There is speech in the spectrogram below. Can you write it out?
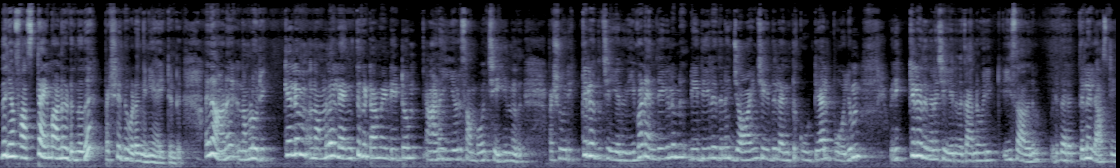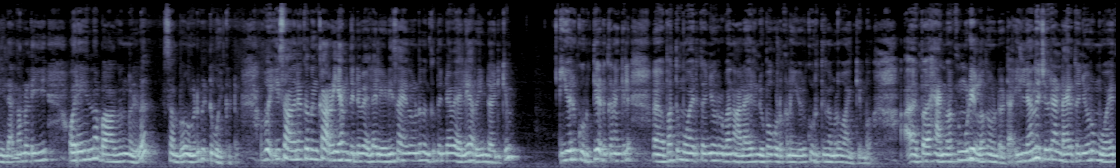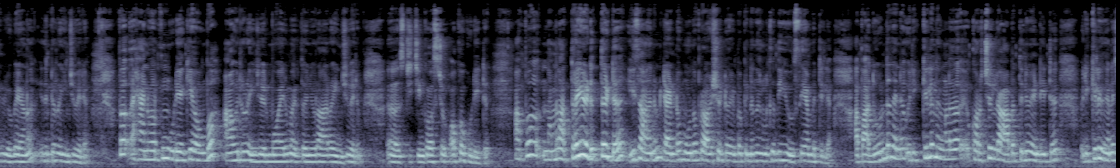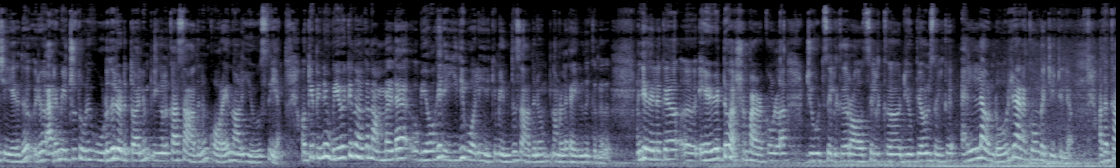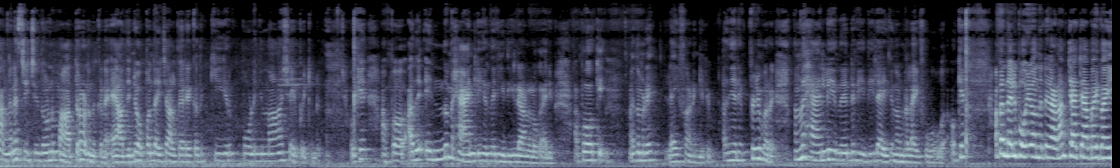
ഇത് ഞാൻ ഫസ്റ്റ് ടൈമാണ് ഇടുന്നത്. പക്ഷെ ഇത് ഇവിടെ ഇങ്ങനെയായിട്ടുണ്ട് ഇതാണ് നമ്മൾ ഒരിക്കലും നമ്മൾ ലെങ്ത് കിട്ടാൻ വേണ്ടിയിട്ടും ആണ് ഈ ഒരു സംഭവം ചെയ്യുന്നത്. പക്ഷെ ഒരിക്കലും ഇത് ചെയ്യരുത്. ഈവൺ എന്തെങ്കിലും രീതിയിൽ ഇതിനെ ജോയിൻ ചെയ്ത് ലെങ്ത് കൂട്ടിയാൽ പോലും ഒരിക്കലും ഇതിങ്ങനെ ചെയ്യരുത്. കാരണം ഒരു ഈ സാധനം ഒരു തരത്തിലും ലാസ്റ്റ് ചെയ്യില്ല. നമ്മളുടെ ഈ ഒരയുന്ന ഭാഗങ്ങളിൽ സംഭവം ഇങ്ങോട്ട് വിട്ടുപോയി കിട്ടും. അപ്പോൾ ഈ സാധനമൊക്കെ നിങ്ങൾക്ക് അറിയാം. ഇതിന്റെ വില ലേഡീസ് ആയതുകൊണ്ട് നിങ്ങൾക്ക് ഇതിന്റെ വില അറിയുണ്ടായിരിക്കും ഈ ഒരു കുർത്തി എടുക്കണമെങ്കിൽ പത്ത് മൂവായിരത്തി അഞ്ഞൂറ് രൂപ നാലായിരം രൂപ കൊടുക്കണം ഈ ഒരു കുർത്തി നമ്മൾ വാങ്ങിക്കുമ്പോൾ ഇപ്പോൾ ഹാൻഡ് വർക്കും കൂടി ഉള്ളതുകൊണ്ട് കേട്ടോ. ഇല്ലയെന്ന് വെച്ചാൽ രണ്ടായിരത്തി അഞ്ഞൂറ് മൂവായിരം രൂപയാണ് ഇതിന്റെ റേഞ്ച് വരിക. അപ്പോൾ ഹാൻഡ് വർക്കും കൂടിയൊക്കെ ആകുമ്പോൾ ആ ഒരു റേഞ്ച് വരും. മൂവായിരം മൂവായിരത്തി അഞ്ഞൂറ് ആ റേഞ്ച് വരും. സ്റ്റിച്ചിങ് കോസ്റ്റും ഒക്കെ കൂടിയിട്ട്. അപ്പോൾ നമ്മൾ അത്രയും എടുത്തിട്ട് ഈ സാധനം രണ്ടോ മൂന്നോ പ്രാവശ്യം ഇട്ട് കഴിയുമ്പോൾ പിന്നെ നിങ്ങൾക്ക് ഇത് യൂസ് ചെയ്യാൻ പറ്റില്ല. അപ്പോൾ അതുകൊണ്ട് തന്നെ ഒരിക്കലും നിങ്ങൾ കുറച്ച് ലാഭത്തിന് വേണ്ടിയിട്ട് ഒരിക്കലും ഇങ്ങനെ ചെയ്യരുത്. ഒരു അര മീറ്റർ തുണി കൂടുതൽ എടുത്താലും നിങ്ങൾക്ക് ആ സാധനം കുറേ നാൾ യൂസ് ചെയ്യാം. ഓക്കെ പിന്നെ ഉപയോഗിക്കുന്നതൊക്കെ നമ്മളുടെ ഉപയോഗ രീതി പോലെ ഇരിക്കും എന്ത് സാധനവും നമ്മളുടെ കയ്യിൽ നിൽക്കുന്നത്. എന്റെ ഇതിലൊക്കെ ഏഴെട്ട് വർഷം പഴക്കമുള്ള jute silk raw silk dupion silk എല്ലാം ഉണ്ട്. ഒരു അനക്കവും പറ്റിയിട്ടില്ല. അതൊക്കെ അങ്ങനെ സ്റ്റിച്ച് ചെയ്തുകൊണ്ട് മാത്രമാണ് നിൽക്കുന്നത് അതിന്റെ ഒപ്പം തയ്ച്ച ആൾക്കാരെയൊക്കെ അത് കീറി നാശമായി പോയിട്ടുണ്ട്. ഓക്കെ? അപ്പോൾ അത് എന്തും ഹാൻഡിൽ ചെയ്യുന്ന രീതിയിലാണല്ലോ കാര്യം. അപ്പോൾ ഓക്കെ അത് നമ്മുടെ ലൈഫാണെങ്കിലും അത് ഞാൻ എപ്പോഴും പറയും. നമ്മൾ ഹാൻഡിൽ ചെയ്യുന്നതിന്റെ രീതിയിലായിരിക്കും നമ്മുടെ ലൈഫ് പോവുക. ഓക്കെ? അപ്പോൾ എന്തായാലും പോയി വന്നിട്ട് കാണാം. Tata bye bye.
